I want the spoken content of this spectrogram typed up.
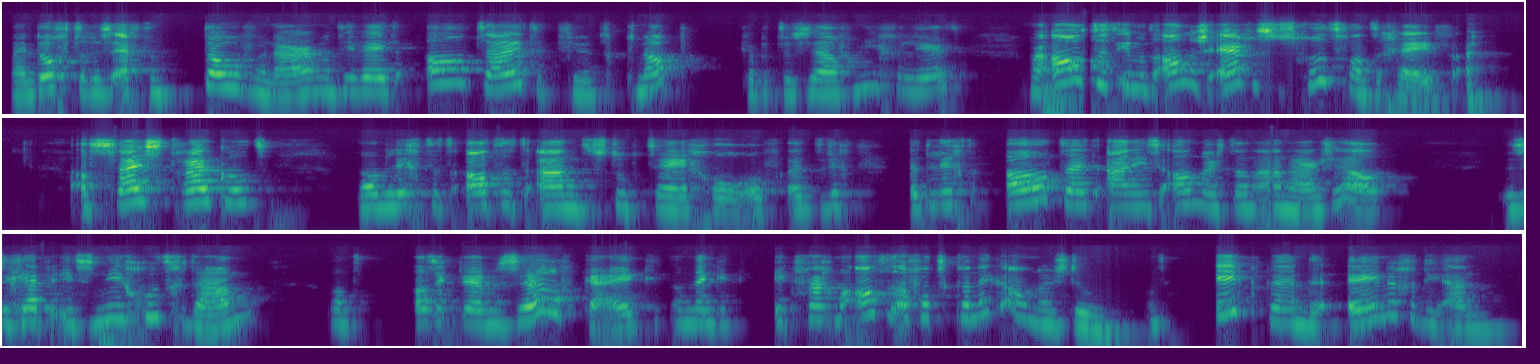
Mijn dochter is echt een tovenaar, want die weet altijd, ik vind het knap, ik heb het er zelf niet geleerd, maar altijd iemand anders ergens de schuld van te geven. Als zij struikelt, dan ligt het altijd aan de stoeptegel of het ligt, het ligt altijd aan iets anders dan aan haarzelf. Dus ik heb iets niet goed gedaan, want als ik naar mezelf kijk, dan denk ik, ik vraag me altijd af, wat kan ik anders doen? Want ik ben de enige die aan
